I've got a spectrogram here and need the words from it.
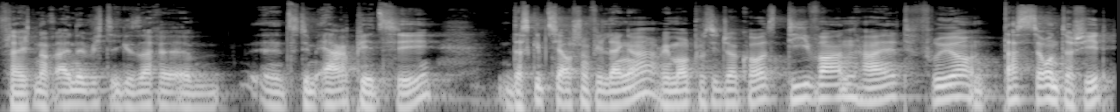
Vielleicht noch eine wichtige Sache äh, äh zu dem RPC. Das gibt's ja auch schon viel länger, Remote Procedure Calls. Die waren halt früher, und das ist der Unterschied,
